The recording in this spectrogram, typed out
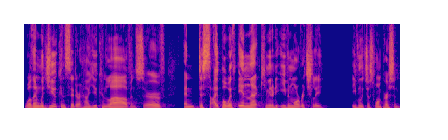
Well, then, would you consider how you can love and serve and disciple within that community even more richly, even with just one person,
